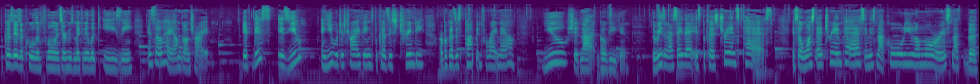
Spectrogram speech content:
because there's a cool influencer who's making it look easy. And so, hey, I'm going to try it. If this is you and you were just trying things because it's trendy or because it's popping for right now, you should not go vegan. The reason I say that is because trends pass. And so once that trend pass and it's not cool to you no more, or it's not the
